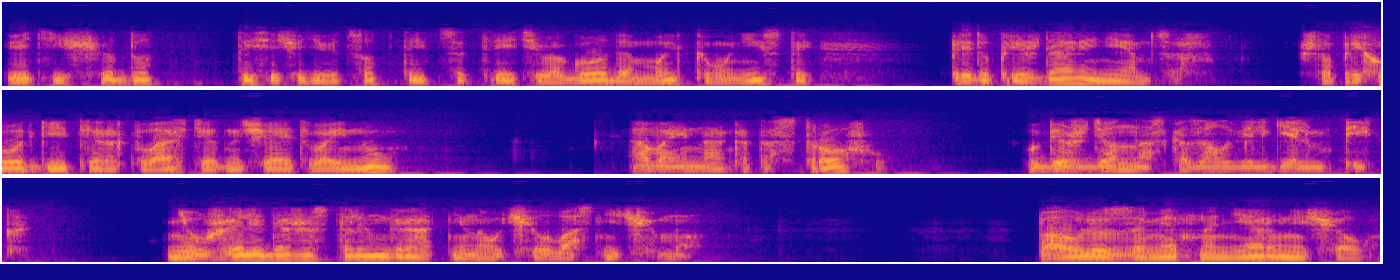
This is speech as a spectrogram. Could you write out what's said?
Ведь еще до 1933 года мы, коммунисты, предупреждали немцев, что приход Гитлера к власти означает войну, а война — катастрофу, убежденно сказал Вильгельм Пик. Неужели даже Сталинград не научил вас ничему? Паулюс заметно нервничал,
